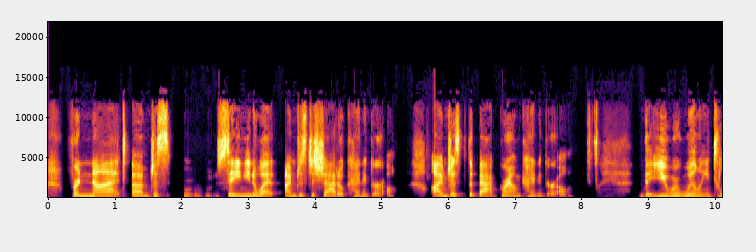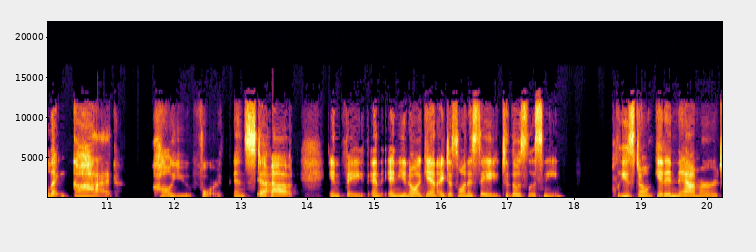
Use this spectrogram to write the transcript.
For not um just saying, you know what, I'm just a shadow kind of girl. I'm just the background kind of girl. That you were willing to let God call you forth and step Yeah. out in faith. And and you know, again, I just want to say to those listening, please don't get enamored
